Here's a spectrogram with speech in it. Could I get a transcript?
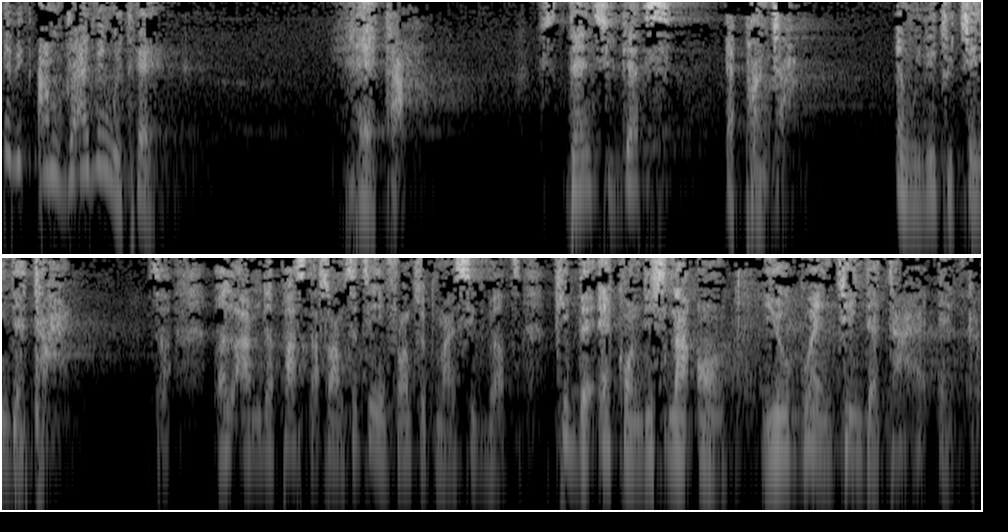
Maybe I'm driving with her. Her car. Then she gets a puncture. And we need to change the tire. So, well, I'm the pastor, so I'm sitting in front with my seatbelt. Keep the air conditioner on. You go and change the tire and come.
